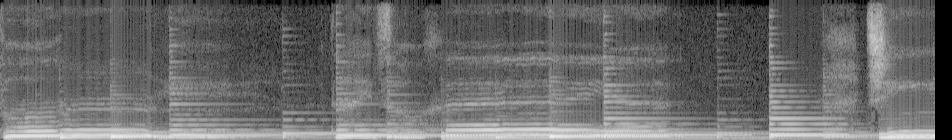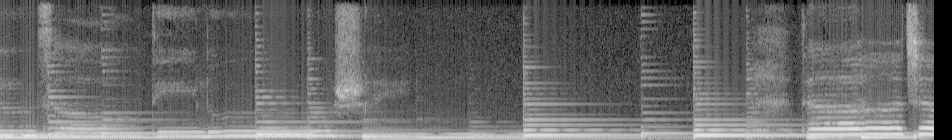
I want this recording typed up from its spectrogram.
风雨带走黑夜青草滴露水。大家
